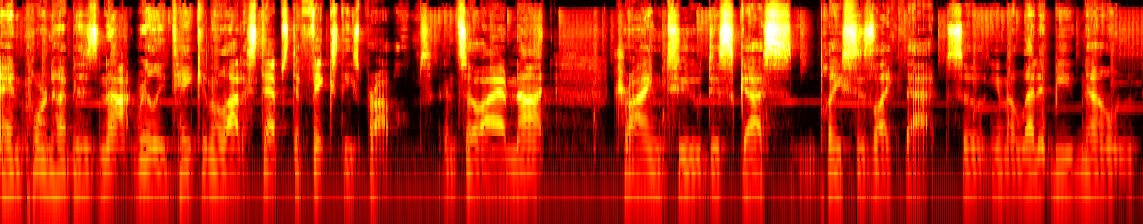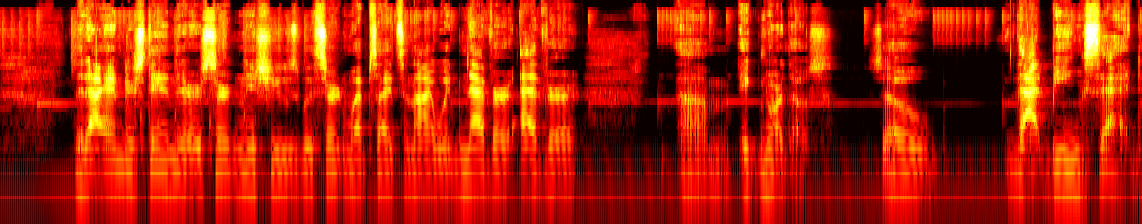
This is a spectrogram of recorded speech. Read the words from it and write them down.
and Pornhub has not really taken a lot of steps to fix these problems. And so I am not trying to discuss places like that. So, you know, let it be known that I understand there are certain issues with certain websites and I would never, ever um, ignore those. So, that being said,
